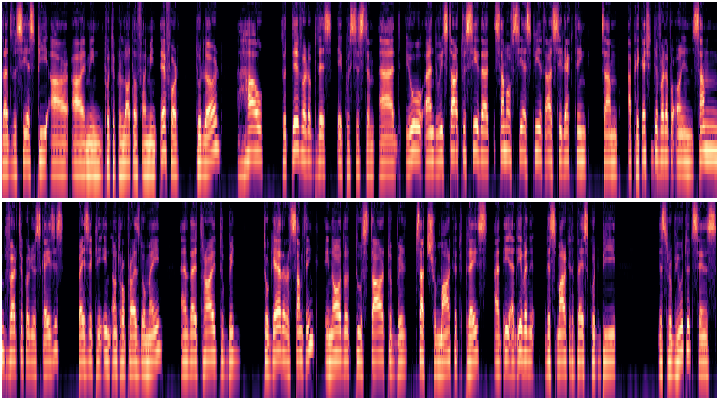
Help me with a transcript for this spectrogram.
that the CSP are, are, I mean, putting a lot of, I mean, effort to learn how to develop this ecosystem. And you and we start to see that some of CSPs are selecting some application developer or in some vertical use cases, basically in enterprise domain, and they try to build together something in order to start to build such marketplace. And, and even this marketplace could be distributed since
